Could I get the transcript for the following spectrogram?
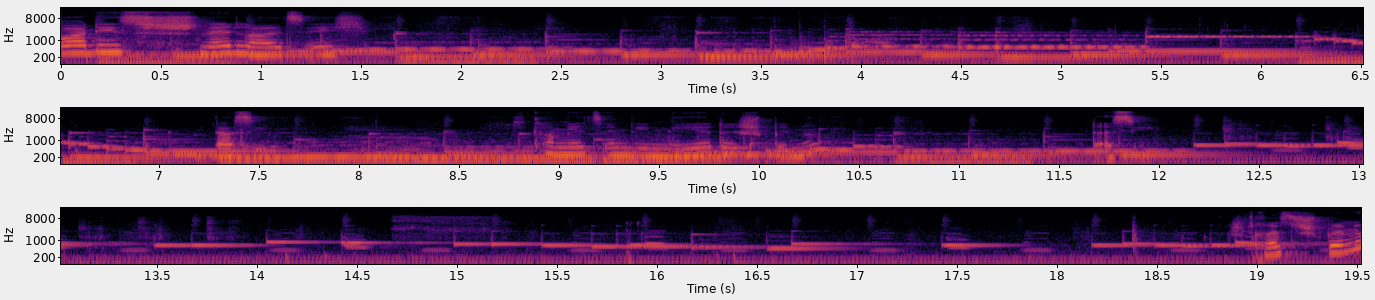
Oh, die ist schneller als ich. Da ist sie. Ich komme jetzt in die Nähe der Spinne. Da ist sie. Stressspinne.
